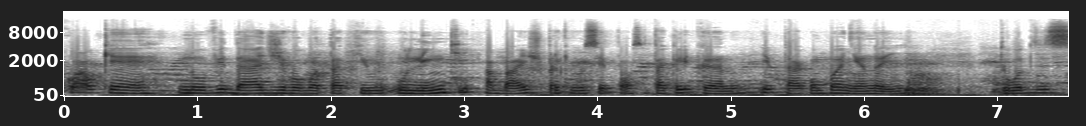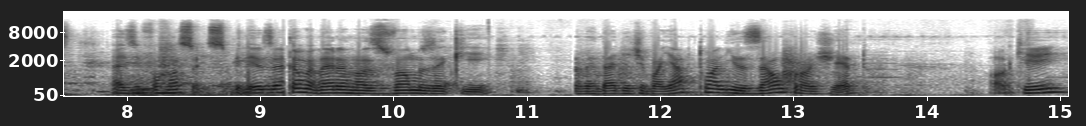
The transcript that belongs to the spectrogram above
qualquer novidade, eu vou botar aqui o, link abaixo para que você possa estar tá clicando e estar tá acompanhando aí todas as informações, beleza? Então, galera, nós vamos aqui. Na verdade, a gente vai atualizar o projeto, ok?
